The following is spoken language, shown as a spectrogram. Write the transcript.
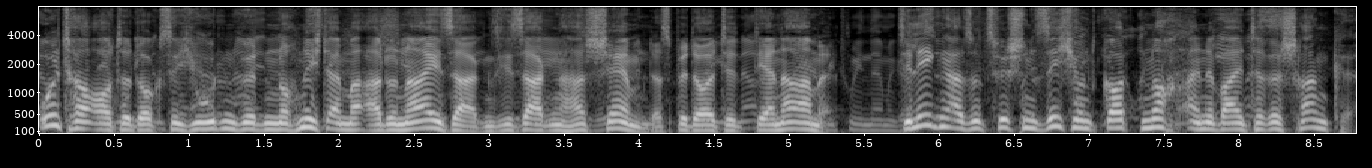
Ultraorthodoxe Juden würden noch nicht einmal Adonai sagen, sie sagen Hashem, das bedeutet der Name. Sie legen also zwischen sich und Gott noch eine weitere Schranke.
